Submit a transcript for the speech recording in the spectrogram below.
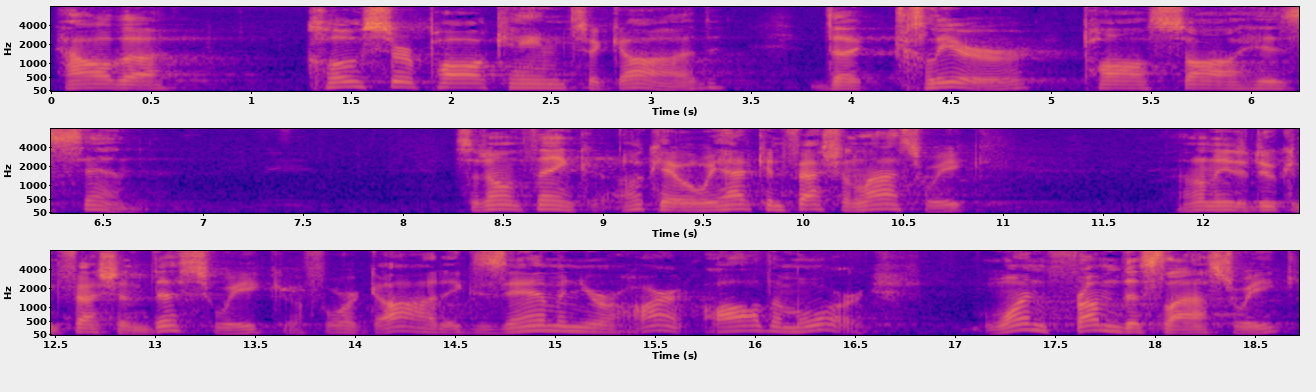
how the closer Paul came to God, the clearer Paul saw his sin. So don't think, okay, well, we had confession last week. I don't need to do confession this week before God. Examine your heart all the more. One, from this last week,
